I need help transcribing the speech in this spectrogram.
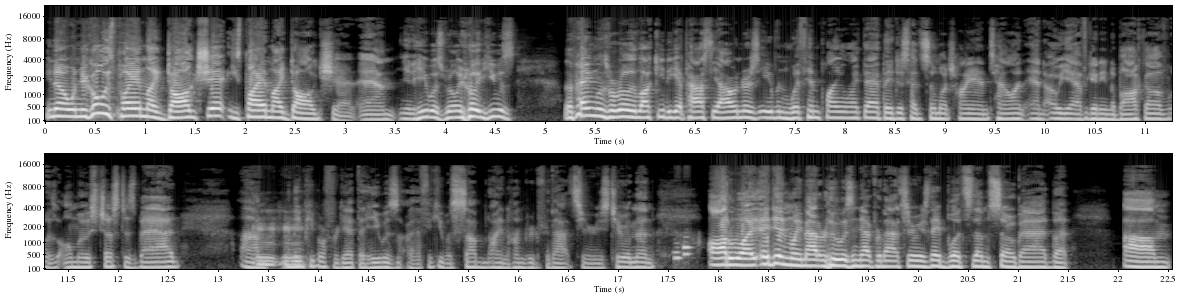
You know, when your goalie's playing like dog shit, he's playing like dog shit, and you know he was really, really, he was. The Penguins were really lucky to get past the Islanders, even with him playing like that. They just had so much high end talent, and oh yeah, Evgeny Nabokov was almost just as bad. Um, I Mhm. think people forget that he was. I think he was sub 900 for that series too, and then Ottawa. It didn't really matter who was in net for that series. They blitzed them so bad, but um,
